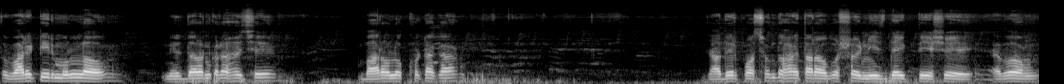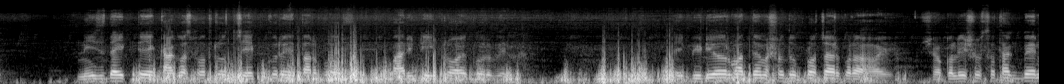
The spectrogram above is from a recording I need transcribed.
তো বাড়িটির মূল্য নির্ধারণ করা হয়েছে বারো লক্ষ টাকা। যাদের পছন্দ হয় তারা অবশ্যই নিজ দায়িত্বে এসে এবং নিজ দায়িত্বে কাগজপত্র চেক করে তারপর বাড়িটি ক্রয় করবেন। এই ভিডিওর মাধ্যমে শুধু প্রচার করা হয়। সকলেই সুস্থ থাকবেন,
